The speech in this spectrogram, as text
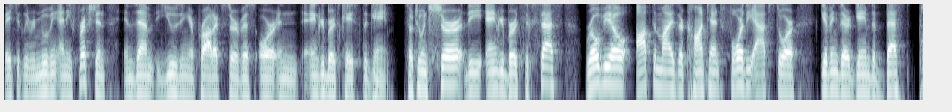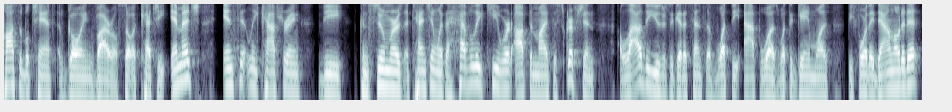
basically removing any friction in them using your product, service, or in Angry Birds' case, the game? So, to ensure the Angry Birds success, Rovio optimized their content for the App Store, giving their game the best possible chance of going viral. So, a catchy image, instantly capturing the consumer's attention with a heavily keyword optimized description allowed the user to get a sense of what the app was, what the game was before they downloaded it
